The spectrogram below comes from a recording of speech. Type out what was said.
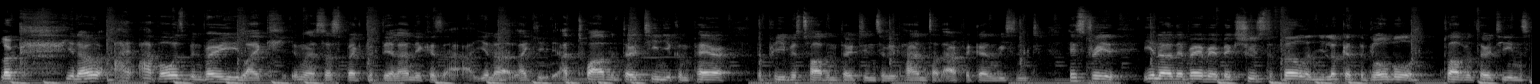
Look, you know, I, I've always been very like you know suspect of de Allende because uh, you know like at 12 and 13 you compare the previous 12 and 13 so we've had in South Africa in recent history. You know they're very very big shoes to fill, and you look at the global 12 and 13s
